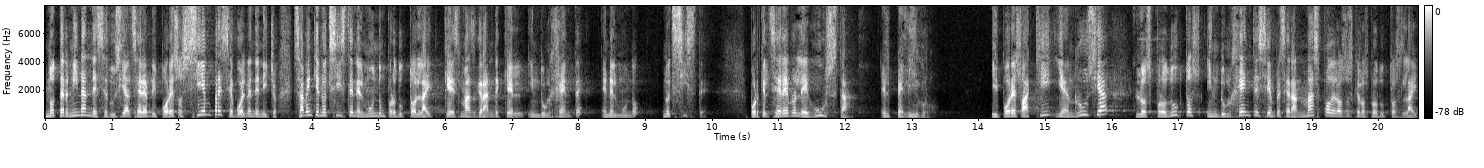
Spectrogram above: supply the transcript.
No terminan de seducir al cerebro y por eso siempre se vuelven de nicho. ¿Saben que no existe en el mundo un producto light que es más grande que el indulgente en el mundo? No existe porque el cerebro le gusta el peligro. Y por eso aquí y en Rusia los productos indulgentes siempre serán más poderosos que los productos light.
